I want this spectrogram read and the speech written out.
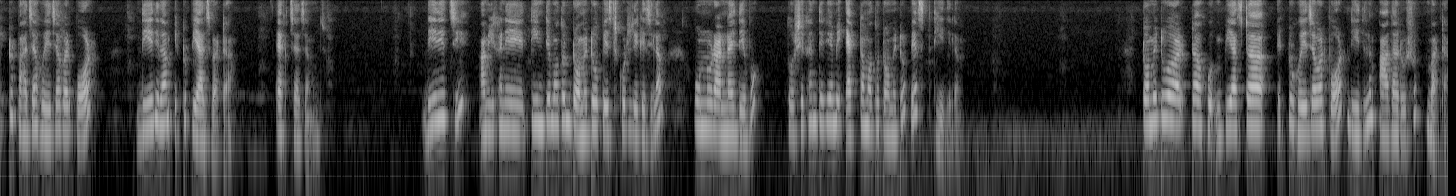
একটু ভাজা হয়ে যাবার পর দিয়ে দিলাম একটু পেঁয়াজ বাটা, এক চা চামচ। দিয়ে দিচ্ছি, আমি এখানে তিনটে মতন টমেটো পেস্ট করে রেখেছিলাম, অন্য রান্নায় দেব। তো সেখান থেকে আমি একটা মতো টমেটো পেস্ট দিয়ে দিলাম। টমেটো আরটা পেঁয়াজটা একটু হয়ে যাওয়ার পর দিয়ে দিলাম আদা, রসুন বাটা।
